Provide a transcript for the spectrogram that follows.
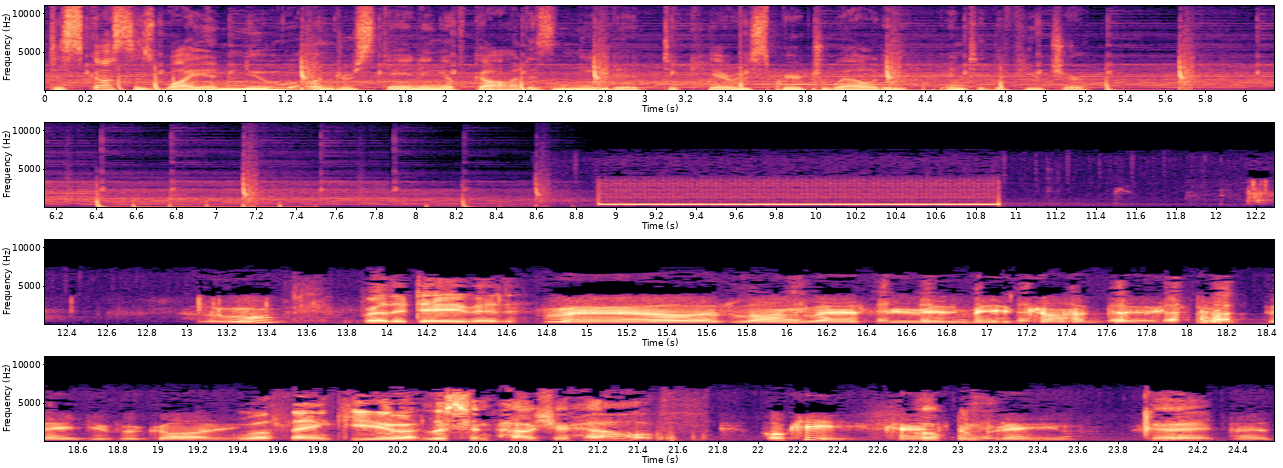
discusses why a new understanding of God is needed to carry spirituality into the future. David. Well, at long last we made contact. Thank you for calling. Well, thank you. Listen, how's your health? Okay, can't Okay. complain. Good. At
